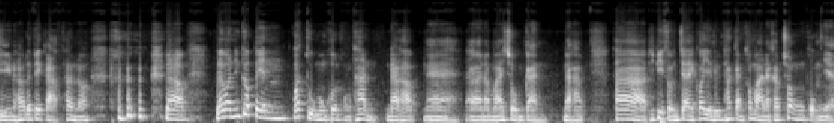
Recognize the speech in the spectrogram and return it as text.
ริง ๆ นะครับ ได้ไปกราบท่านเนาะนะครับ แล้ววันนี้ก็เป็นวัตถุมงคลของท่านนะครับนะเอ่อนำมาให้ชมกัน นะครับ ถ้าพี่ๆสนใจก็อย่าลืมทักกันเข้ามานะครับ ช่องของผมเนี่ย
